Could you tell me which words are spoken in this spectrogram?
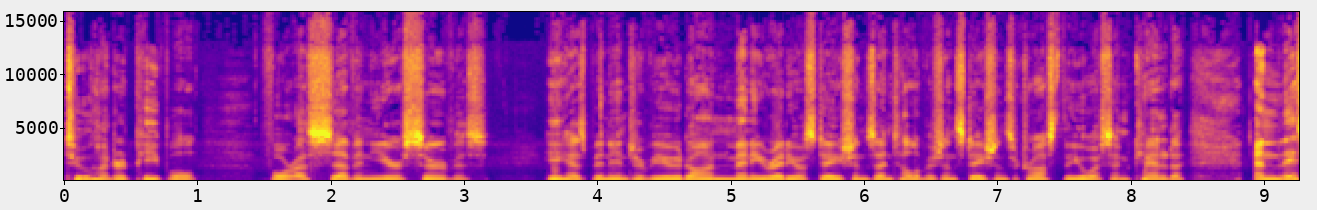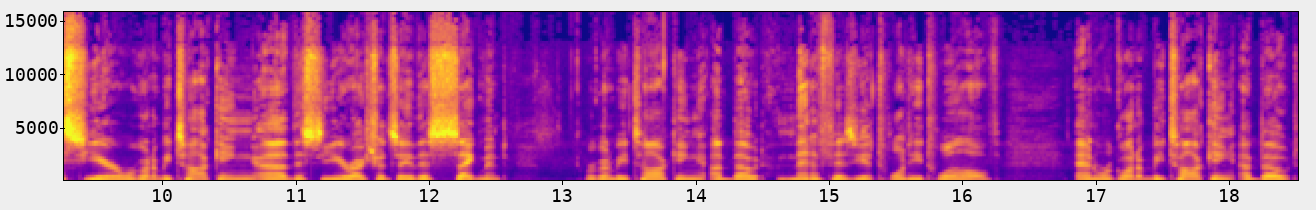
200 people for a seven year service. He has been interviewed on many radio stations and television stations across the U.S. and Canada. And this year, we're going to be talking, uh, this year, I should say, this segment, we're going to be talking about Metaphysia 2012. And we're going to be talking about,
